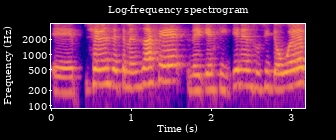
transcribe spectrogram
llévense este mensaje de que si tienen su sitio web,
